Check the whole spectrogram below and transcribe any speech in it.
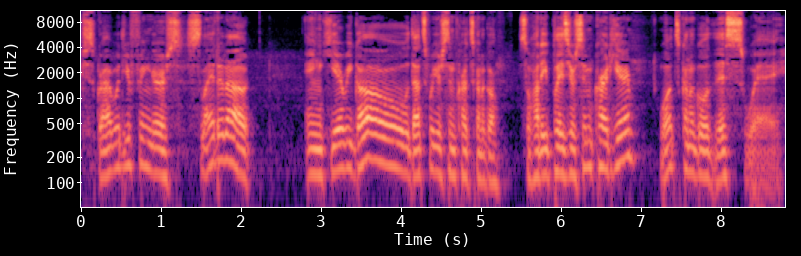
just grab with your fingers, slide it out. And here we go. That's where your SIM card's to go. So how do you place your SIM card here? Well, it's to go this way.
